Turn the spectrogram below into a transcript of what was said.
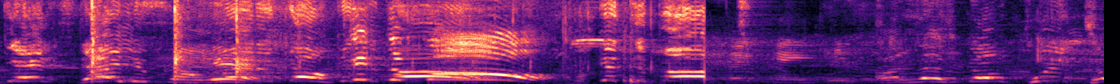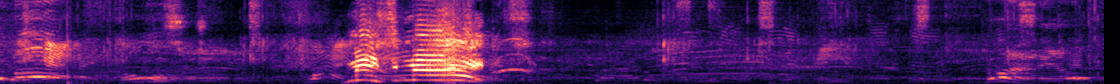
Get it. There you go. Let it go. Get, the ball. Get the ball. All right, let's go quick. Come on. Miss Mismatch! Come on, Alex.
